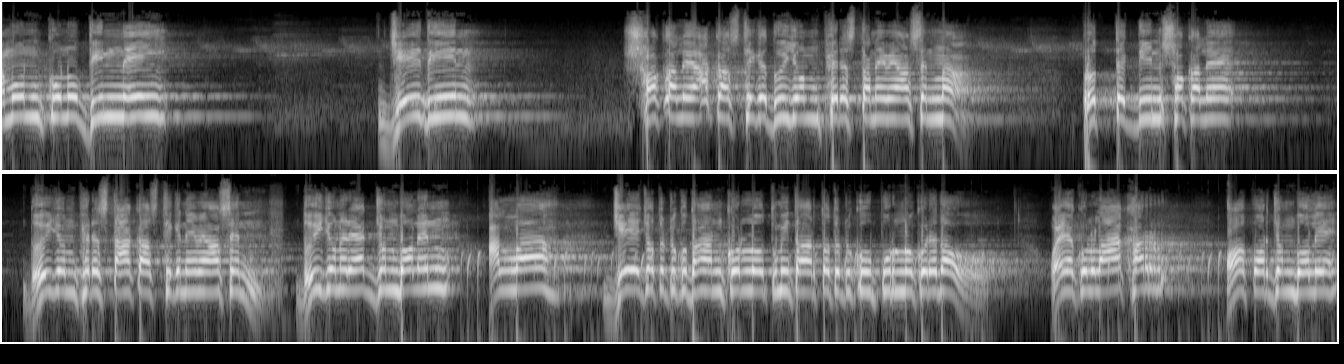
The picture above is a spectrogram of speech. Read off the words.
এমন কোনো দিন নেই যে দিন সকালে আকাশ থেকে দুইজন ফেরেস্তা নেমে আসেন না। প্রত্যেক দিন সকালে দুইজন ফেরেস্তা আকাশ থেকে নেমে আসেন। দুইজনের একজন বলেন, আল্লাহ, যে যতটুকু দান করল তুমি তার ততটুকু পূর্ণ করে দাও। আখার অপরজন বলে,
